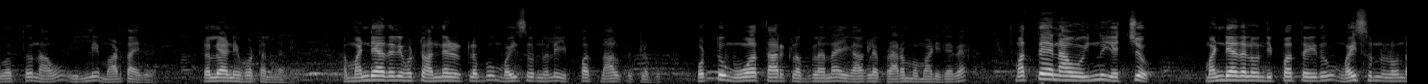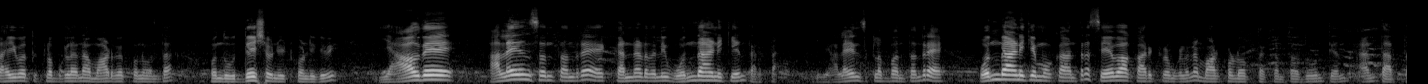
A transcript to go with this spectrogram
ಇವತ್ತು ನಾವು ಇಲ್ಲಿ ಮಾಡ್ತಾ ಇದ್ದೇವೆ ಕಲ್ಯಾಣಿ ಹೋಟೆಲ್ನಲ್ಲಿ. ಮಂಡ್ಯದಲ್ಲಿ ಒಟ್ಟು ಹನ್ನೆರಡು ಕ್ಲಬ್ಬು ಮೈಸೂರಿನಲ್ಲಿ ಇಪ್ಪತ್ತ್ನಾಲ್ಕು ಕ್ಲಬ್ಬು ಒಟ್ಟು ಮೂವತ್ತಾರು ಕ್ಲಬ್ಗಳನ್ನು ಈಗಾಗಲೇ ಪ್ರಾರಂಭ ಮಾಡಿದ್ದೇವೆ. ಮತ್ತು ನಾವು ಇನ್ನೂ ಹೆಚ್ಚು ಮಂಡ್ಯದಲ್ಲಿ ಒಂದು ಇಪ್ಪತ್ತೈದು, ಮೈಸೂರಿನಲ್ಲಿ ಒಂದು ಐವತ್ತು ಕ್ಲಬ್ಗಳನ್ನು ಮಾಡಬೇಕು ಅನ್ನುವಂಥ ಒಂದು ಉದ್ದೇಶವನ್ನು ಇಟ್ಕೊಂಡಿದ್ದೀವಿ. ಯಾವುದೇ ಅಲಯನ್ಸ್ ಅಂತಂದರೆ ಕನ್ನಡದಲ್ಲಿ ಹೊಂದಾಣಿಕೆ ಅಂತ ಅರ್ಥ. ಈ ಅಲಯನ್ಸ್ ಕ್ಲಬ್ ಅಂತಂದರೆ ಹೊಂದಾಣಿಕೆ ಮುಖಾಂತರ ಸೇವಾ ಕಾರ್ಯಕ್ರಮಗಳನ್ನು ಮಾಡ್ಕೊಂಡು ಹೋಗ್ತಕ್ಕಂಥದ್ದು ಅಂತ ಅಂತ ಅರ್ಥ.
